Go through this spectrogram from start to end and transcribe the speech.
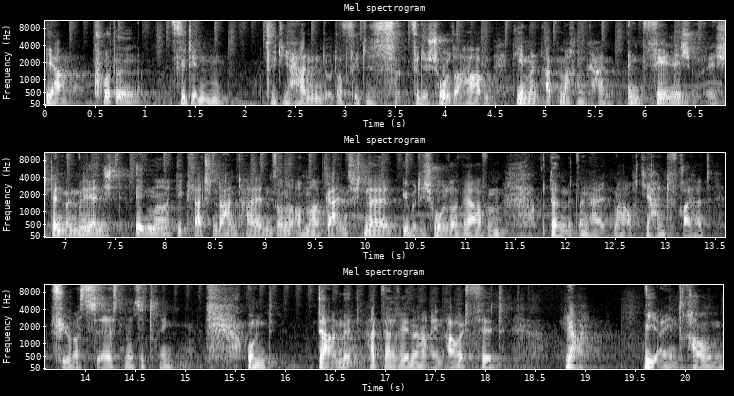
ja, Kurteln für den für die Hand oder für, das, für die Schulter haben, die man abmachen kann. Empfehle ich euch, denn man will ja nicht immer die Klatsche in der Hand halten, sondern auch mal ganz schnell über die Schulter werfen, damit man halt mal auch die Hand frei hat für was zu essen oder zu trinken. Und damit hat Verena ein Outfit, ja, wie ein Traum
